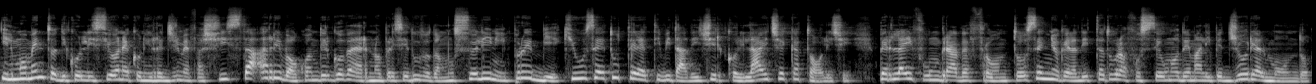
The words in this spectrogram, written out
Il momento di collisione con il regime fascista arrivò quando il governo presieduto da Mussolini proibì e chiuse tutte le attività dei circoli laici e cattolici. Per lei fu un grave affronto, segno che la dittatura fosse uno dei mali peggiori al mondo.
